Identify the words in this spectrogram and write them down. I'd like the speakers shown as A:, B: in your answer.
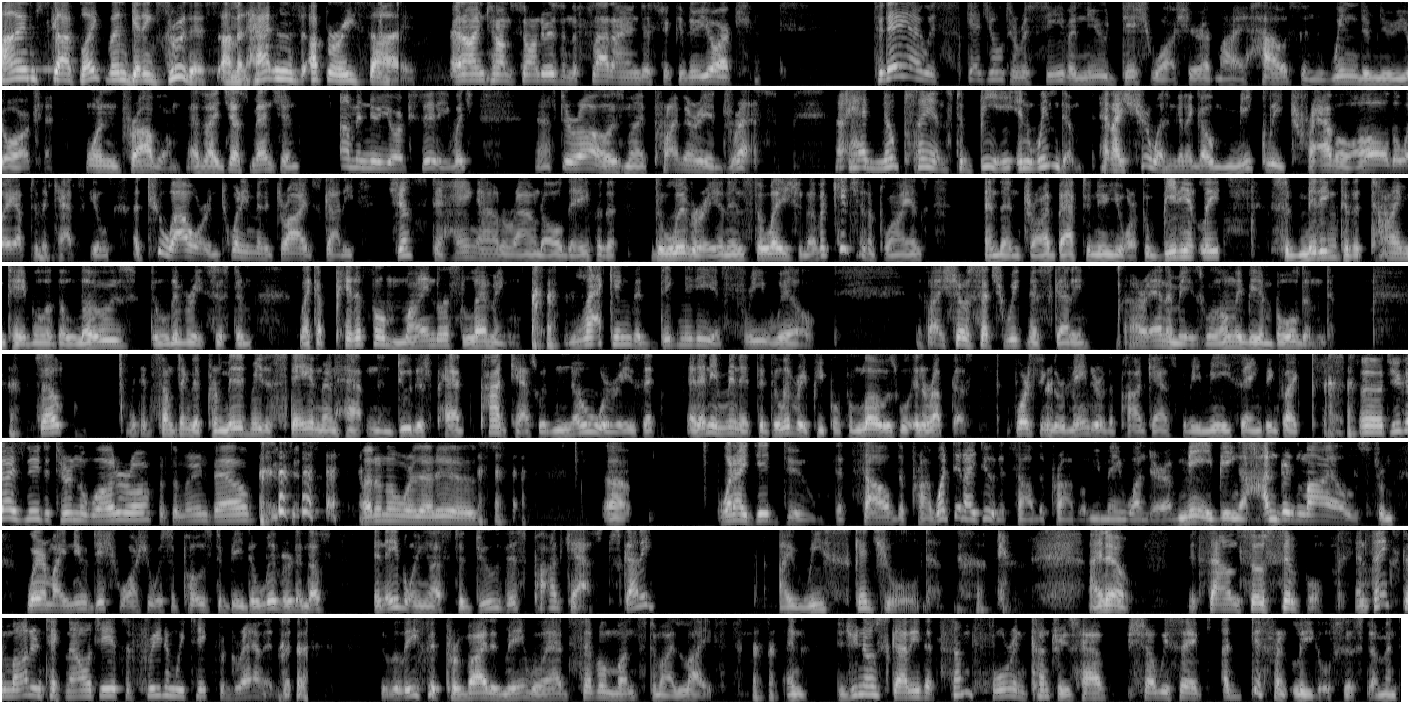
A: I'm Scott Blakeman getting through this on Manhattan's Upper East Side.
B: And I'm Tom Saunders in the Flatiron District of New York. Today I was scheduled to receive a new dishwasher at my house in Windham, New York. One problem, as I just mentioned, I'm in New York City, which, after all, is my primary address. I had no plans to be in Windham, and I sure wasn't going to go meekly travel all the way up to the mm. Catskills, a two hour and 20 minute drive, Scotty, just to hang out around all day for the delivery and installation of a kitchen appliance and then drive back to New York, obediently submitting to the timetable of the Lowe's delivery system like a pitiful, mindless lemming, lacking the dignity of free will. If I show such weakness, Scotty, our enemies will only be emboldened. So I did something that permitted me to stay in Manhattan and do this pad- podcast with no worries that at any minute the delivery people from Lowe's will interrupt us, forcing the remainder of the podcast to be me saying things like, uh, "Do you guys need to turn the water off at the main valve? Because I don't know where that is." Uh, what I did do that solved the problem. What did I do that solved the problem, you may wonder, of me being a hundred miles from where my new dishwasher was supposed to be delivered and thus enabling us to do this podcast. Scotty, I rescheduled. I know. It sounds so simple. And thanks to modern technology, it's a freedom we take for granted. But the relief it provided me will add several months to my life. And did you know, Scotty, that some foreign countries have, shall we say, a different legal system and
